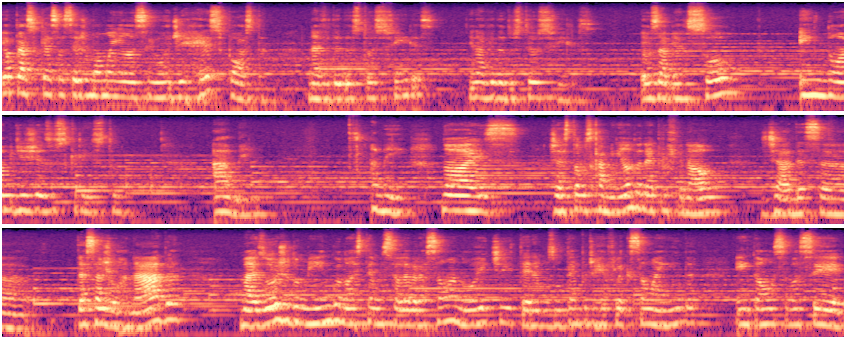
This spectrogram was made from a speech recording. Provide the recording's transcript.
Eu peço que essa seja uma manhã, Senhor, de resposta na vida das tuas filhas e na vida dos teus filhos. Eu os abençoo em nome de Jesus Cristo. Amém. Amém. Nós já estamos caminhando, né, para o final já dessa dessa jornada, mas hoje domingo nós temos celebração à noite, teremos um tempo de reflexão ainda. Então, se você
